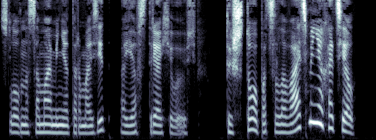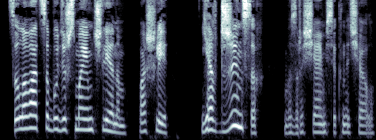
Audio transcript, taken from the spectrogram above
Словно сама меня тормозит, а я встряхиваюсь. «Ты что, поцеловать меня хотел?» «Целоваться будешь с моим членом. Пошли». «Я в джинсах!» Возвращаемся к началу.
